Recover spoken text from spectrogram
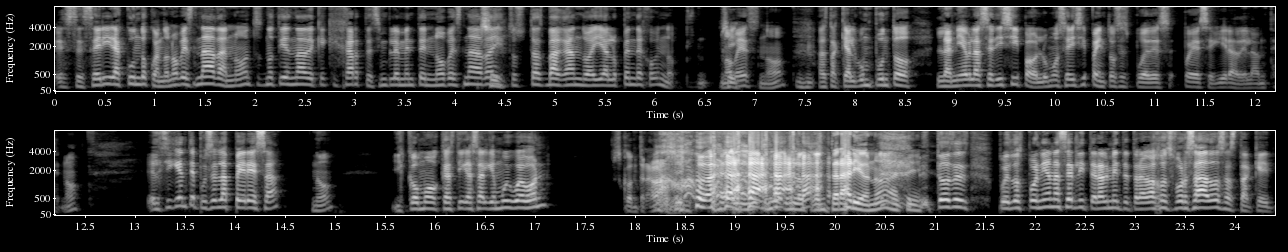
este, ser iracundo cuando no ves nada, ¿no? Entonces, no tienes nada de qué quejarte, simplemente no ves nada Sí. y entonces estás vagando ahí a lo pendejo y no, pues, no Sí. ves, ¿no? Hasta que algún punto la niebla se disipa o el humo se disipa y entonces puedes, puedes seguir adelante, ¿no? El siguiente, pues, es la pereza, ¿no? ¿Y cómo castigas a alguien muy huevón? Pues con trabajo. lo, lo contrario, ¿no? Así. Entonces, pues los ponían a hacer literalmente trabajos forzados hasta que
